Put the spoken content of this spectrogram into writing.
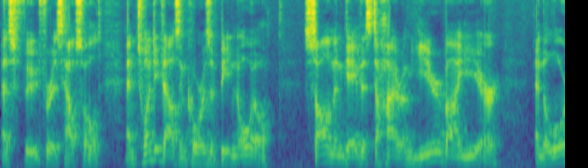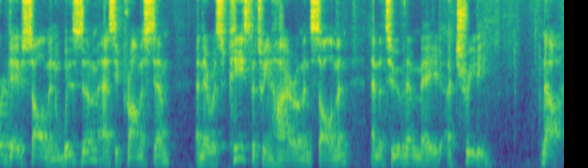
as food for his household, and 20,000 cors of beaten oil. Solomon gave this to Hiram year by year, and the Lord gave Solomon wisdom as he promised him, and there was peace between Hiram and Solomon, and the two of them made a treaty. Now,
